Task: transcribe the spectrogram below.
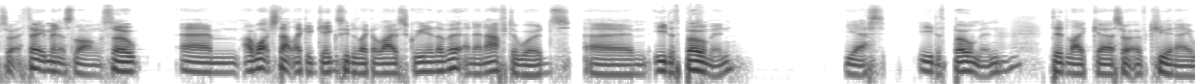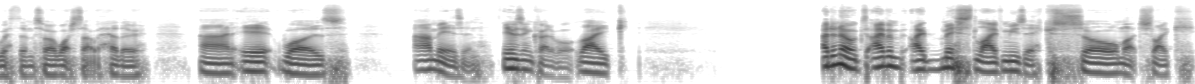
sort of thirty minutes long. So um, I watched that like a gigs who did like a live screening of it, and then afterwards, um, Edith Bowman, yes, Edith Bowman Mhm. did like a sort of Q and A with them. So I watched that with Heather, and it was amazing. It was incredible. Like I don't know. I haven't. I missed live music so much. Like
